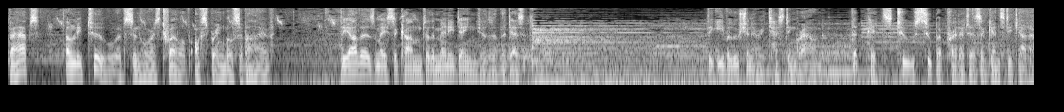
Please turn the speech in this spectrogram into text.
Perhaps only two of Sonora's 12 offspring will survive. The others may succumb to the many dangers of the desert. The evolutionary testing ground that pits two super predators against each other.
